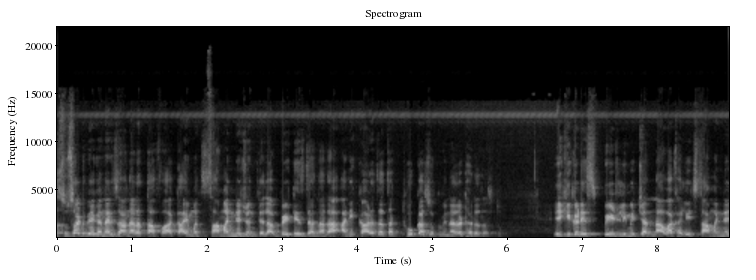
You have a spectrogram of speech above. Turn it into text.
सुसाट वेगाने जाणारा ताफा कायमच सामान्य जनतेला बेटीस धरणारा आणि काळजाचा ठोका चुकविणारा ठरत असतो. एकीकडे स्पीड लिमिटच्या नावाखाली सामान्य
